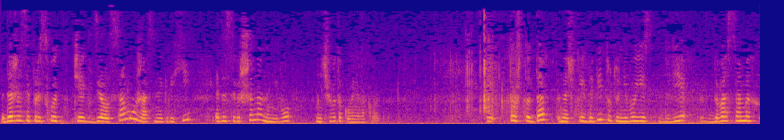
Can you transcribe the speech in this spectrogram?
И даже если происходит, человек сделал самые ужасные грехи, это совершенно на него ничего такого не накладывает. И то, что да, значит, и Давид, тут у него есть две, два самых,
